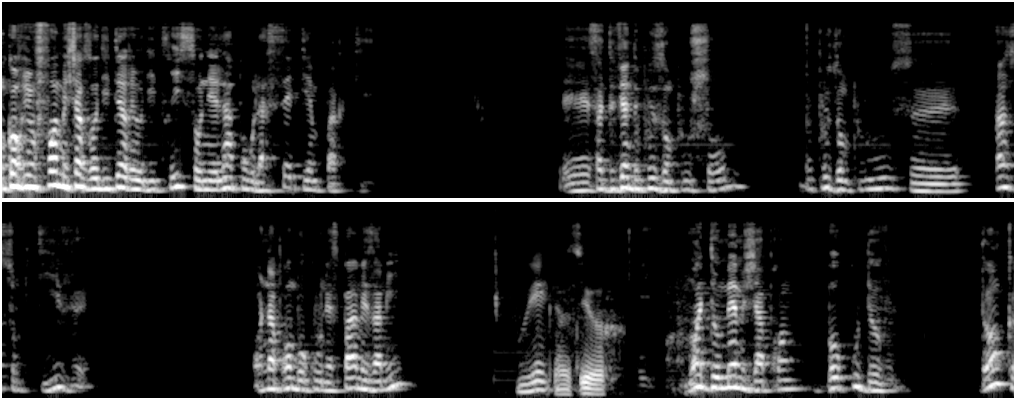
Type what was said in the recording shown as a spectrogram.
Encore une fois, mes chers auditeurs et auditrices, on est là pour la septième partie. Et ça devient de plus en plus chaud, de plus en plus euh, instructive. On apprend beaucoup, n'est-ce pas, mes amis? Oui. Bien sûr. Moi de même, j'apprends beaucoup de vous. Donc,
